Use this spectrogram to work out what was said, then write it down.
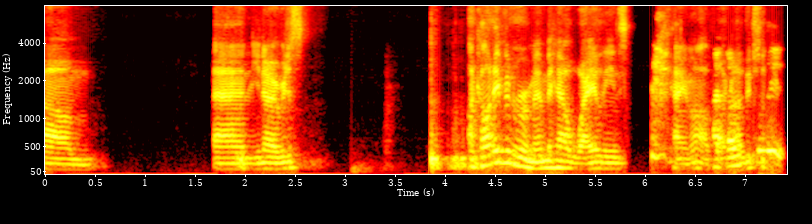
Um, and you know, we just I can't even remember how Waliens came up. I Like, I honestly,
